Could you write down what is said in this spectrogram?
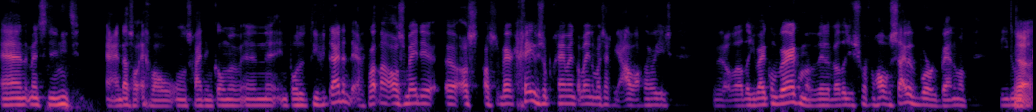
En mensen die niet. En daar zal echt wel onderscheid in komen in, in productiviteit en dergelijke. Wat nou als, mede, uh, als, als werkgevers op een gegeven moment alleen maar zeggen: ja, wacht even, we willen wel dat je bij komt werken, maar we willen wel dat je een soort van halve cyberborg bent. Want die doen ja.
